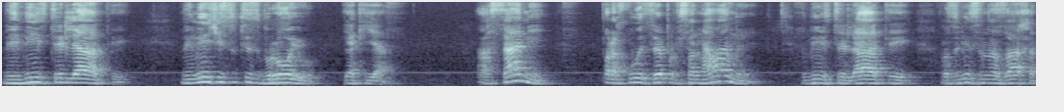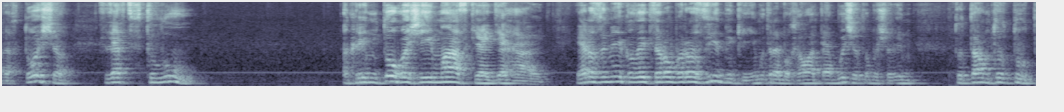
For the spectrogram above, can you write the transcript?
не вміють стріляти, не вміють чистити зброю, як я. А самі порахують себе професіоналами, вміють стріляти, розуміються на заходах тощо, сидять в тилу. А крім того, ще й маски одягають. Я розумію, коли це роблять розвідники, йому треба ховати обличчя, тому що він то там, то тут.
